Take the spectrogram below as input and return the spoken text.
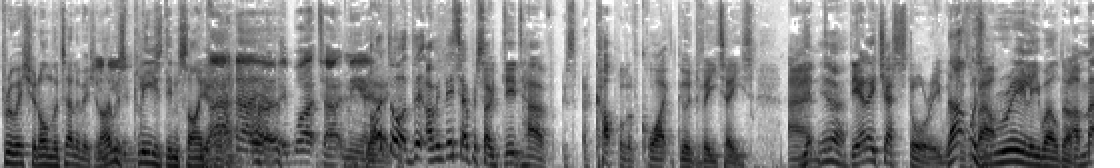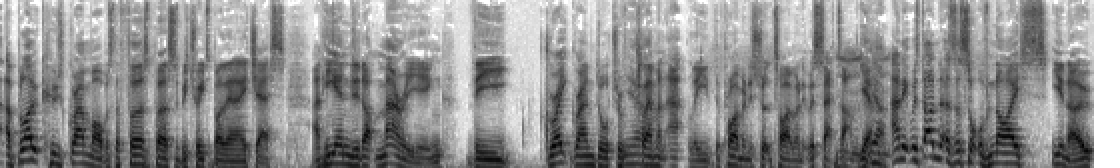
fruition on the television, I was mm. pleased inside. Yeah, it worked out in the end. I thought. Th- I mean, this episode did have a couple of quite good VTs, and Yeah. the NHS story. Which That is was about really well done. A, a bloke whose grandma was the first person to be treated by the NHS, and he ended up marrying the. Great granddaughter of Yeah. Clement Attlee, the prime minister at the time when it was set up. Yeah. Yeah. and it was done as a sort of nice, you know.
